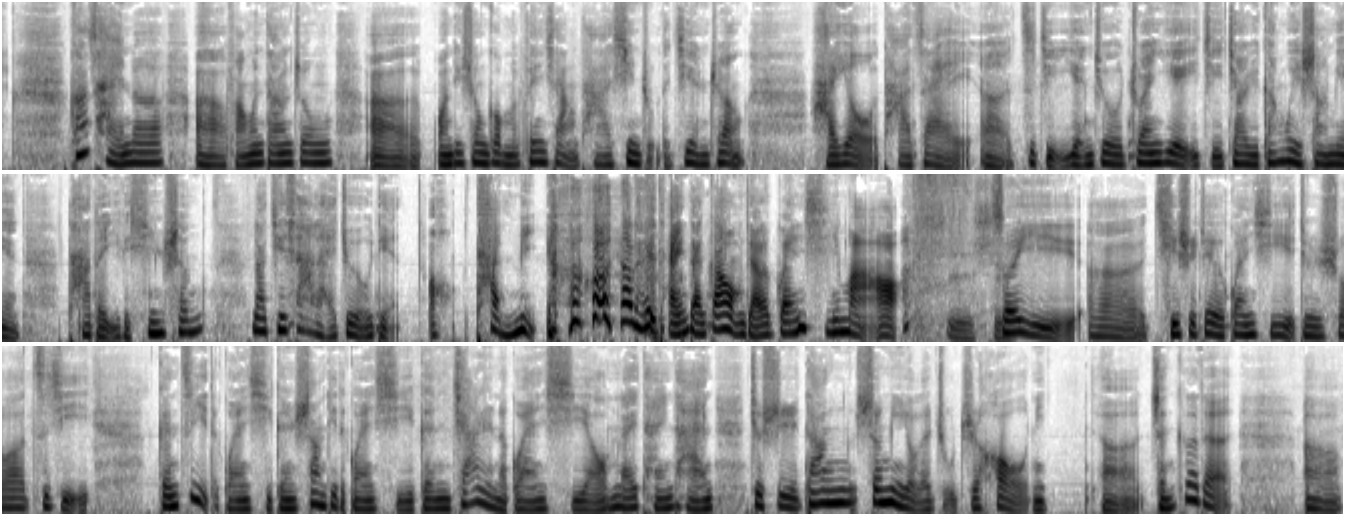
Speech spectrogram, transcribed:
刚才呢，呃，访问当中，呃，王弟兄跟我们分享他信主的见证。还有他在呃自己研究专业以及教育岗位上面他的一个心声。那接下来就有点哦探秘，要来谈一谈刚刚我们讲的关系嘛啊、哦，是是。所以呃，其实这个关系，也就是说自己跟自己的关系、跟上帝的关系、跟家人的关系啊，我们来谈一谈，就是当生命有了主之后，你呃整个的呃。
